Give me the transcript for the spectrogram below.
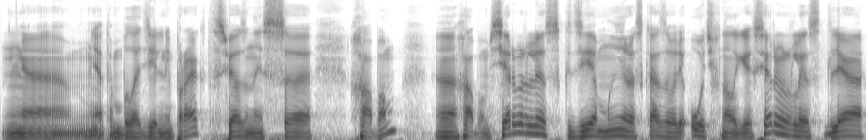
э, у меня там был отдельный проект, связанный с хабом, э, хабом Serverless, где мы рассказывали о технологиях Serverless для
